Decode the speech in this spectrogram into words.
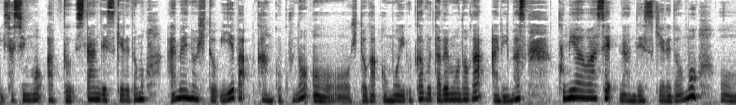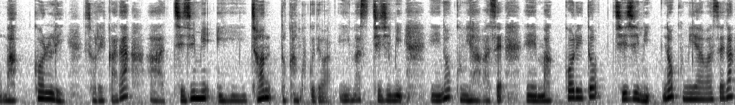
ー、写真をアップしたんですけれども雨の日といえば韓国の人が思い浮かぶ食べ物があります。組み合わせなんですけれども真っこりそれからあチヂミチョンと韓国では言います。チヂミの組み合わせ、えー、マッコリとチヂミの組み合わせが、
